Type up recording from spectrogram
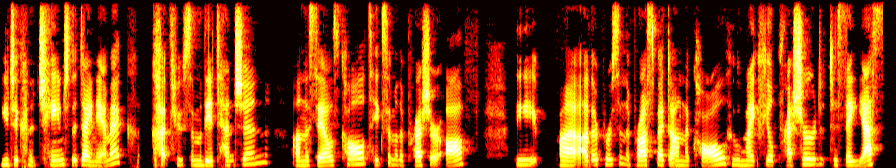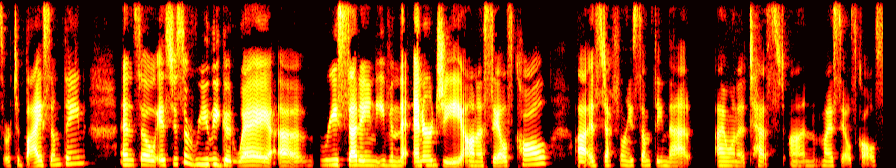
you to kind of change the dynamic, cut through some of the attention on the sales call, take some of the pressure off the uh, other person, the prospect on the call, who might feel pressured to say yes or to buy something. And so it's just a really good way of resetting even the energy on a sales call. Uh, it's definitely something that I want to test on my sales calls.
